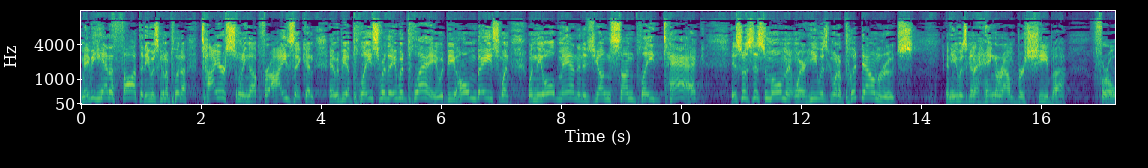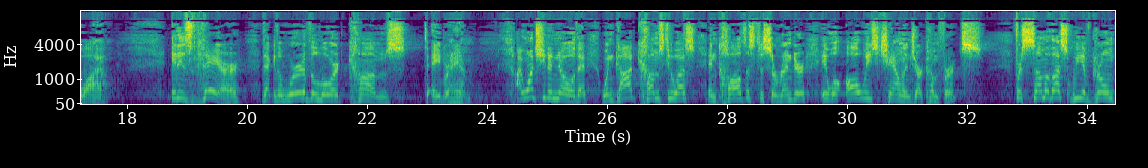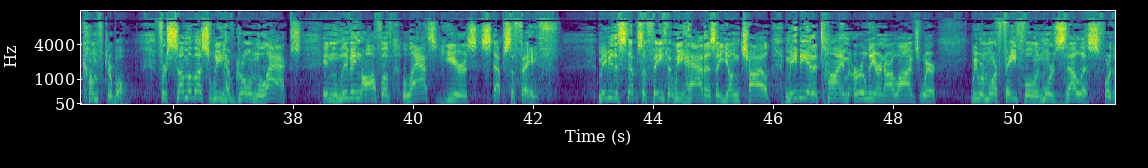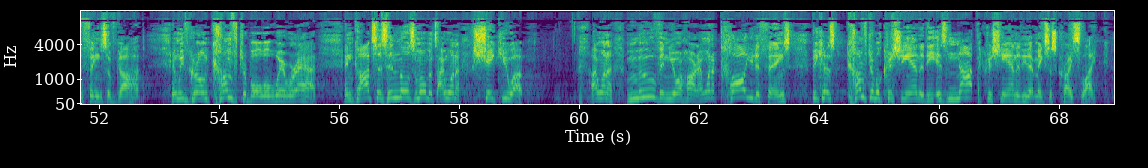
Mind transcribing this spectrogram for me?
Maybe he had a thought that he was going to put a tire swing up for Isaac and it would be a place where they would play. It would be home base when, when the old man and his young son played tag. This was this moment where he was going to put down roots and he was going to hang around Beersheba for a while. It is there that the word of the Lord comes to Abraham. I want you to know that when God comes to us and calls us to surrender, it will always challenge our comforts. For some of us, we have grown comfortable. For some of us, we have grown lax in living off of last year's steps of faith. Maybe the steps of faith that we had as a young child. Maybe at a time earlier in our lives where we were more faithful and more zealous for the things of God. And we've grown comfortable with where we're at. And God says, in those moments, I want to shake you up. I want to move in your heart. I want to call you to things because comfortable Christianity is not the Christianity that makes us Christ-like.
